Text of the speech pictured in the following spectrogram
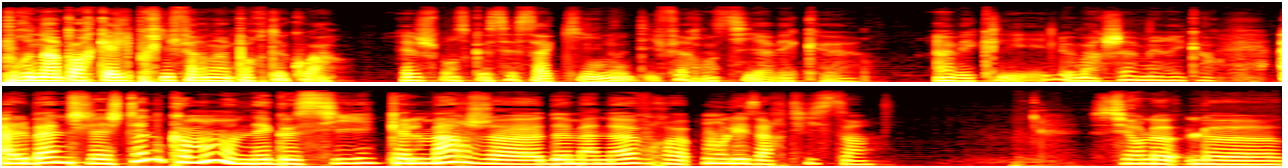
pour n'importe quel prix faire n'importe quoi. Et je pense que c'est ça qui nous différencie avec, avec les, le marché américain. Alban Schlechten, comment on négocie? Quelle marge de manœuvre ont les artistes? Sur le, le,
